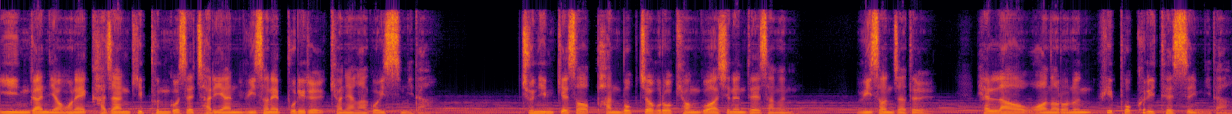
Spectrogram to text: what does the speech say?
이 인간 영혼의 가장 깊은 곳에 자리한 위선의 뿌리를 겨냥하고 있습니다. 주님께서 반복적으로 경고하시는 대상은 위선자들, 헬라어 원어로는 휘포크리테스입니다.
